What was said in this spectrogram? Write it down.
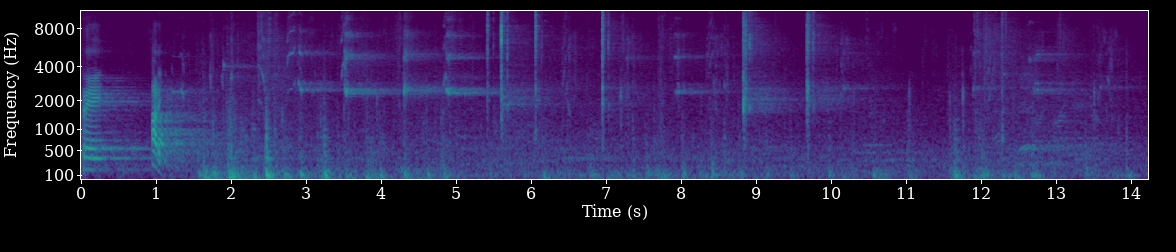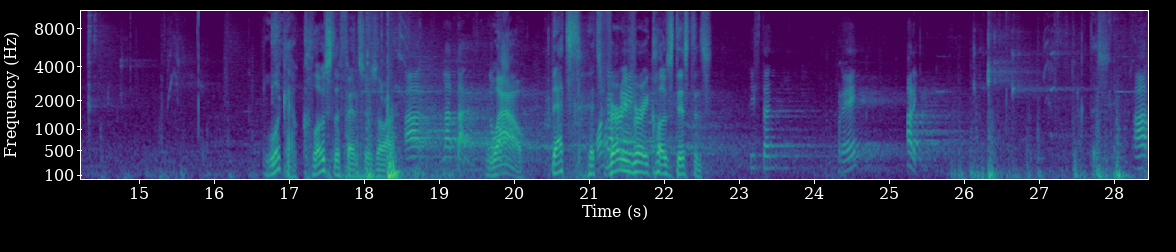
Play. Ari. Look how close the fencers are. Wow. That's, that's very, very close distance. Distance. Play. Ari. This. At.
